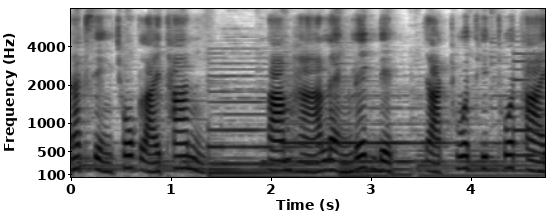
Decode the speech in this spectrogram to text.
นักเสี่ยงโชคหลายท่าน ตามหาแหล่งเลขเด็ดจากทั่วทิศทั่วไทย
